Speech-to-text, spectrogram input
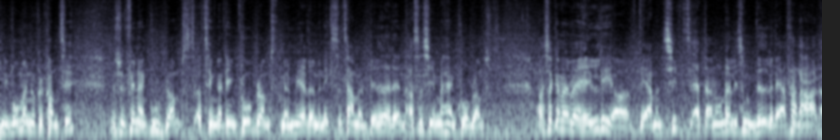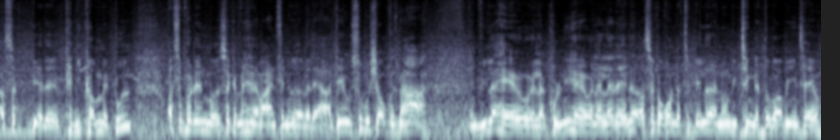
niveau, man nu kan komme til. Hvis vi finder en gul blomst og tænker, at det er en kurblomst, men mere ved man ikke, så tager man et billede af den, og så siger man, at han er en kurblomst. Og så kan man være heldig, og det er man tit, at der er nogen, der ligesom ved, hvad det er for en art, og så bliver det, kan de komme med et bud, og så på den måde, så kan man hen ad vejen finde ud af, hvad det er. Og det er jo super sjovt, hvis man har en villahave eller kolonihave eller noget andet, og så går rundt og tager billeder af nogle af de ting, der dukker op i ens have,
